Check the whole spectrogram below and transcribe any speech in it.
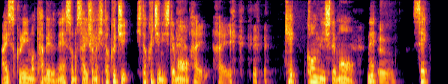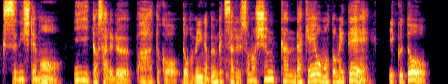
アイスクリームを食べるね、その最初の一口、一口にしても、はい、はい。結婚にしても、ね、うん。セックスにしても、いいとされる、バーッとこう、ドーパミンが分泌される、その瞬間だけを求めていくと、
